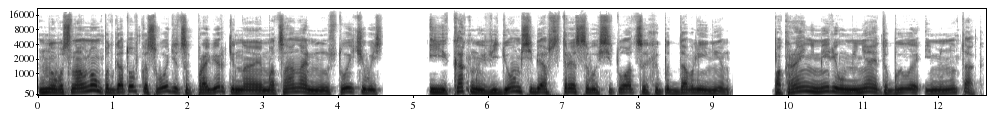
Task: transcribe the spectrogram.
Но в основном подготовка сводится к проверке на эмоциональную устойчивость и как мы ведем себя в стрессовых ситуациях и под давлением. По крайней мере, у меня это было именно так.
